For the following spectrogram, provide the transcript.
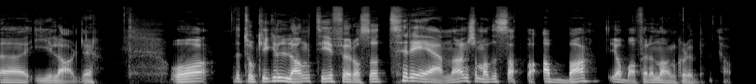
uh, i laget. Og det tok ikke lang tid før også treneren som hadde satt på ABBA, jobba for en annen klubb. Ja.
